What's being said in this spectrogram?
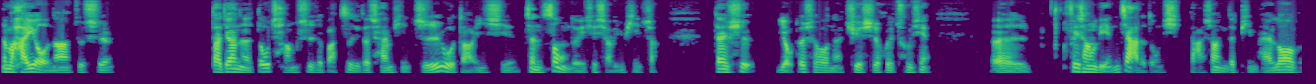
那么还有呢，就是大家呢都尝试着把自己的产品植入到一些赠送的一些小礼品上。但是有的时候呢，确实会出现，呃，非常廉价的东西，打上你的品牌 logo，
